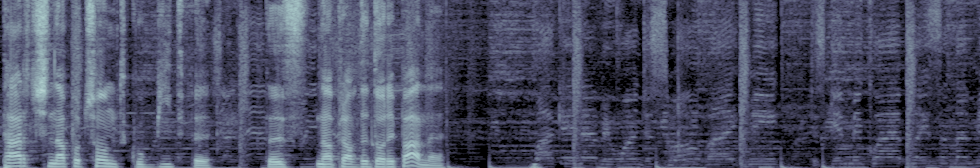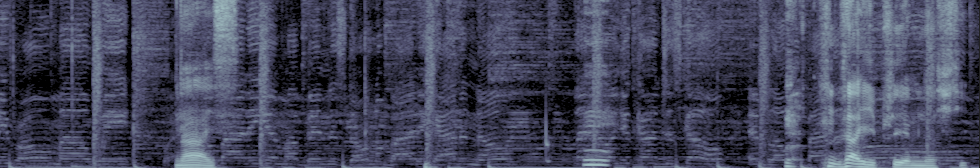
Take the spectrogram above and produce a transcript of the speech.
tarcz na początku bitwy. To jest naprawdę dorypane. Nice. Dla jej przyjemności.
